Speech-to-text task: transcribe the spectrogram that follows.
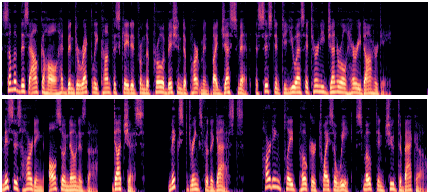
Some of this alcohol had been directly confiscated from the Prohibition Department by Jess Smith, assistant to U.S. Attorney General Harry Daugherty. Mrs. Harding, also known as the «Duchess», mixed drinks for the guests. Harding played poker twice a week, smoked and chewed tobacco.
